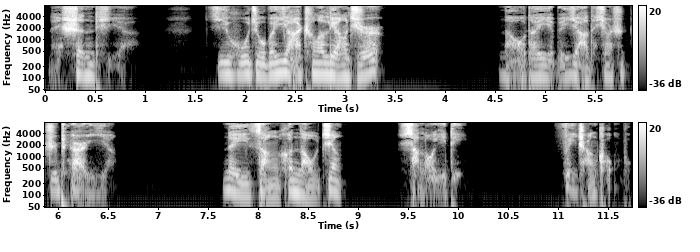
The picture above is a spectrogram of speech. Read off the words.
那身体呀，几乎就被压成了两截儿。脑袋也被压得像是纸片一样，内脏和脑浆散落一地，非常恐怖。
